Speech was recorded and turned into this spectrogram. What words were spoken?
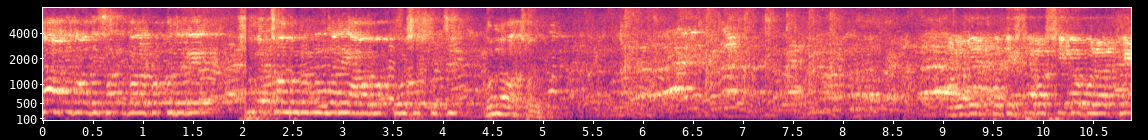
জাতীয়তাবাদী ছাত্র দলের পক্ষ থেকে শুভেচ্ছা অভিনন্দন ধন্যবাদ সবাইকে। আমাদের প্রতিষ্ঠাবার্ষিকী উপলক্ষে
